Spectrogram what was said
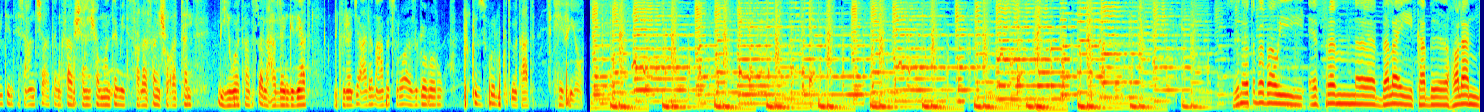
ሚእትን ተስዓን ትሽዓተን ክሳብ ሽሕን ሸሞንተ ሚእትን ሰላሳን ሸውዓተን ብህይወት ኣብ ዝጸንሓለን ግዜያት፣ ብደረጃ ዓለም ዓቢ ጽልዋ ዝገበሩ ብርክት ዝበሉ ግጥምታት ጽሒፉ'ዩ። ስነ ጥበባዊ ኤፍረም በላይ ካብ ሆላንድ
